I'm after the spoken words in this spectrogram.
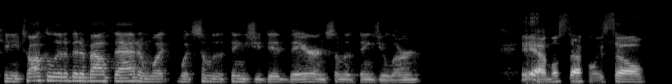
can you talk a little bit about that and what what some of the things you did there and some of the things you learned? Yeah, most definitely. So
